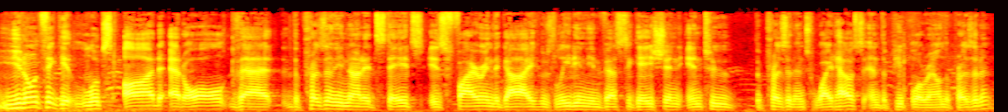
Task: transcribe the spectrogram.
You don't think it looks odd at all that the President of the United States is firing the guy who's leading the investigation into the President's White House and the people around the President?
